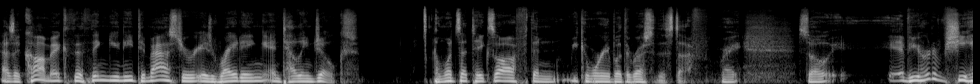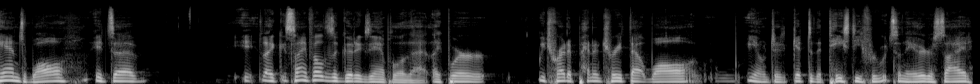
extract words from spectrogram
as a comic, the thing you need to master is writing and telling jokes. And once that takes off, then you can worry about the rest of the stuff, right? So have you heard of Sheehan's Wall? It's a it, like Seinfeld is a good example of that. Like where we try to penetrate that wall you know, to get to the tasty fruits on the other side.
